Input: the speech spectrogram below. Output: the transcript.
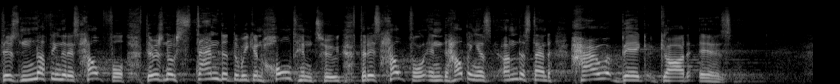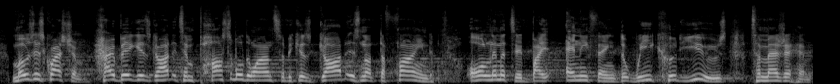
there's nothing that is helpful. There is no standard that we can hold him to that is helpful in helping us understand how big God is. Moses' question, how big is God? It's impossible to answer because God is not defined or limited by anything that we could use to measure him.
